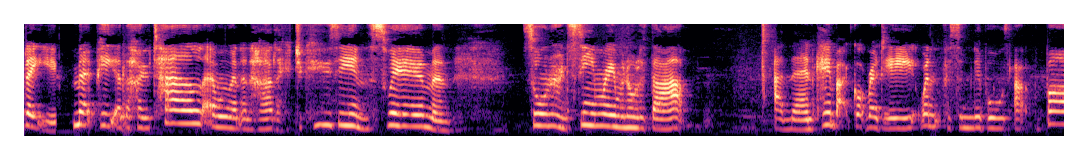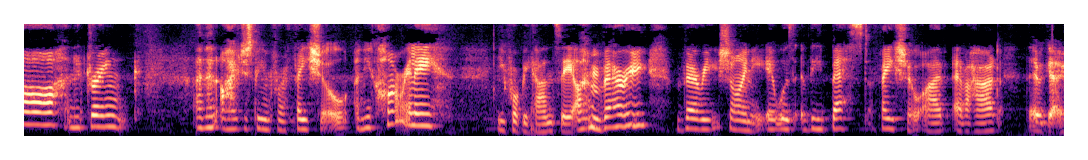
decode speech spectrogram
Update you. Met Pete at the hotel and we went and had like a jacuzzi and a swim and sauna and steam room and all of that. And then came back, got ready, went for some nibbles at the bar and a drink. And then I've just been for a facial and you can't really, you probably can see, I'm very, very shiny. It was the best facial I've ever had. There we go.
